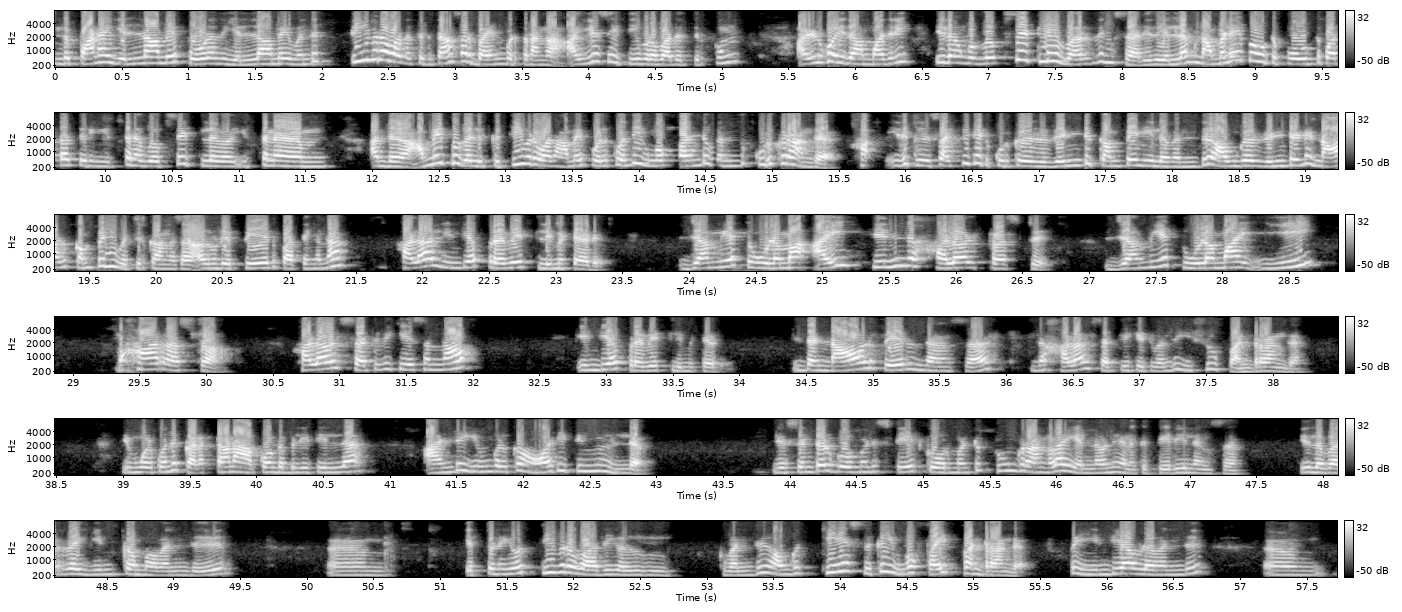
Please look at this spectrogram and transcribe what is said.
இந்த பணம் எல்லாமே போறது எல்லாமே வந்து தீவிரவாதத்துக்கு தான் சார் பயன்படுத்துறாங்க. ஐஎஸ்ஐ தீவிரவாதத்திற்கும் அல்கொய்தா மாதிரி இது அவங்க வெப்சைட்லயே வருதுங்க சார் இது எல்லாம் நம்மளே போட்டு போட்டு பார்த்தா தெரியும். இத்தனை வெப்சைட்ல இத்தனை அந்த அமைப்புகளுக்கு தீவிரவாத அமைப்புகளுக்கு வந்து இவங்க ஃபண்டு வந்து கொடுக்குறாங்க. இதுக்கு சர்டிபிகேட் கொடுக்குற ரெண்டு கம்பெனில வந்து அவங்க ரெண்டு ரெண்டு நாலு கம்பெனி வச்சிருக்காங்க சார் அதனுடைய பேர் பாத்தீங்கன்னா Halal India private limited Jamiat Ulama i Hind Halal trust Jamiat Ulama e Maharashtra. Halal certification of India private limited இந்த நாலு பேர் இருந்தாங்க சார் இந்த ஹலால் சர்டிபிகேட் வந்து இஷ்யூ பண்றாங்க. இவங்களுக்கு வந்து கரெக்டான அக்கௌண்டபிலிட்டி இல்லை அண்டு இவங்களுக்கு ஆடிட்டிங்கும் இல்லை. இந்த சென்ட்ரல் கவர்மெண்ட் ஸ்டேட் கவர்மெண்ட் தூங்குறாங்களா என்னன்னு எனக்கு தெரியலங்க சார். இதுல வர்ற இன்கம் வந்து எத்தனையோ தீவிரவாதிகளுக்கு வந்து அவங்க கேஸுக்கு இவங்க ஃபைட் பண்றாங்க. இப்ப இந்தியாவுல வந்து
